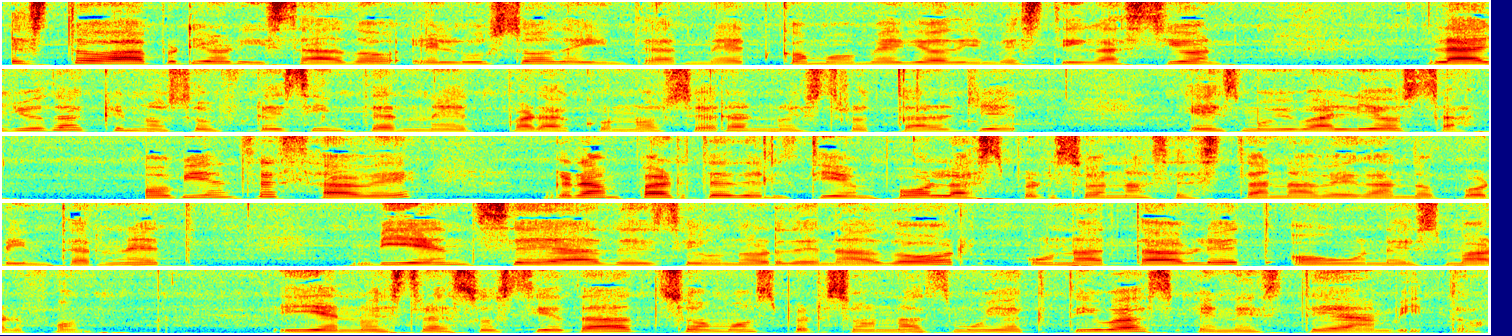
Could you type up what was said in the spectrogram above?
Esto ha priorizado el uso de Internet como medio de investigación. La ayuda que nos ofrece Internet para conocer a nuestro target es muy valiosa. Como bien se sabe, gran parte del tiempo las personas están navegando por Internet, bien sea desde un ordenador, una tablet o un smartphone y en nuestra sociedad somos personas muy activas en este ámbito.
